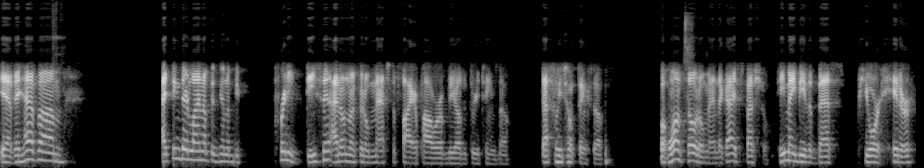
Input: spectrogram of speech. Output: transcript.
Yeah, they have. Um, I think their lineup is going to be pretty decent. I don't know if it'll match the firepower of the other three teams, though. Definitely don't think so. But Juan Soto, man, the guy's special. He may be the best pure hitter,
